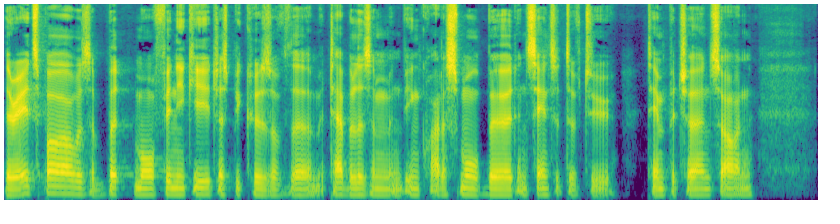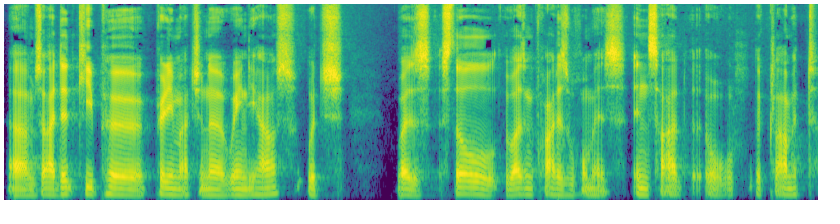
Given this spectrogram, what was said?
The red spar was a bit more finicky just because of the metabolism and being quite a small bird and sensitive to temperature and so on. Um, so I did keep her pretty much in a Wendy house, which was still it wasn't quite as warm as inside or the climate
